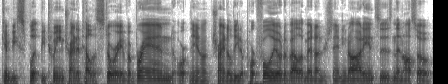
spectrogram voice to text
can be split between trying to tell the story of a brand, or you know, trying to lead a portfolio development, understanding audiences, and then also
